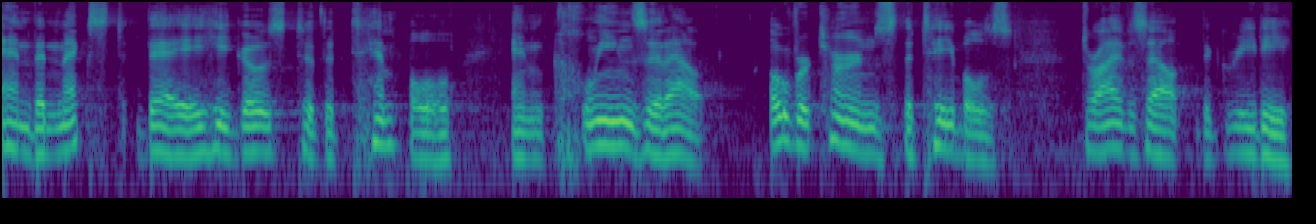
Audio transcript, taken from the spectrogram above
and the next day he goes to the temple and cleans it out, overturns the tables, drives out the greedy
